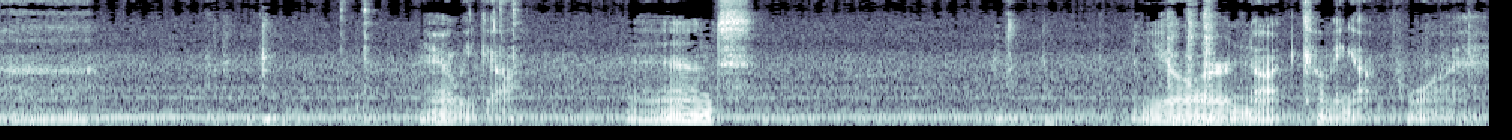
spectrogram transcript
Uh, there we go. And you're not coming up. Why?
